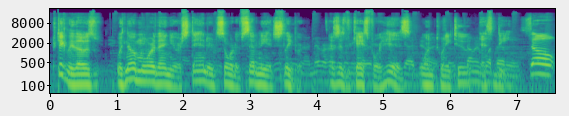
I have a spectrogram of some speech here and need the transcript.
particularly those with no more than your standard sort of 70 inch sleeper, as is the case for his 122 SD. so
